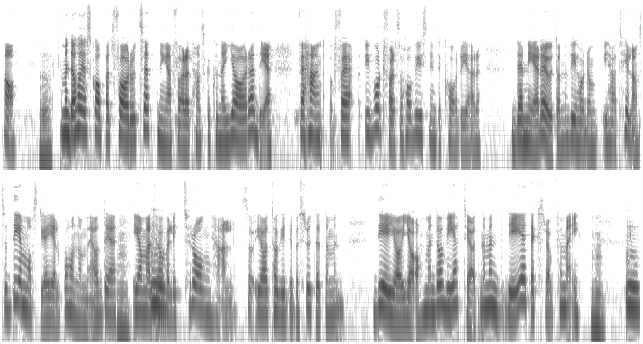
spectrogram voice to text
ja. Ja. Men då har jag skapat förutsättningar för att han ska kunna göra det. För, han, för i vårt fall så har vi just inte korgar där nere, utan vi har dem i hatthyllan. Så det måste jag hjälpa honom med. Och det, Mm. I och med att jag har Mm. väldigt trång hall, så jag har tagit det beslutet, men det gör jag. Men då vet jag att nej, men det är ett extra jobb för mig. Mm. Mm.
